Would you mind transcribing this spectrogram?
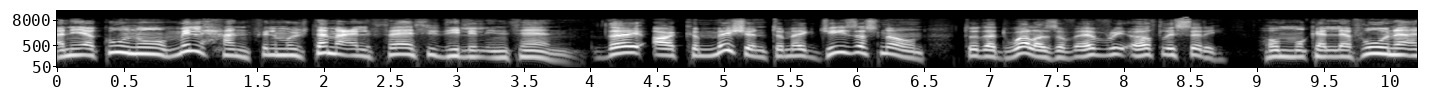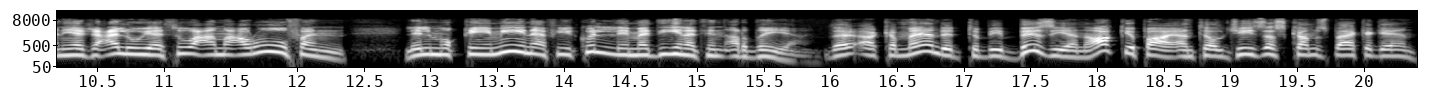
أن يكونوا ملحا في المجتمع الفاسد للإنسان They are commissioned to make Jesus known to the dwellers of every earthly city. هم مكلفون أن يجعلوا يسوع معروفا للمقيمين في كل مدينة أرضية They are commanded to be busy and occupy until Jesus comes back again.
